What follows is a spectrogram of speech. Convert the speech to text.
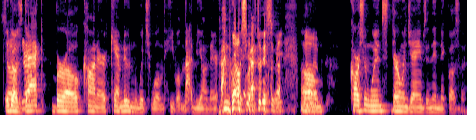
So it goes there- Dak, Burrow, Conner, Cam Newton, which will he will not be on there. I promise you after this week. Um, Carson Wentz, Derwin James, and then Nick Bosa.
